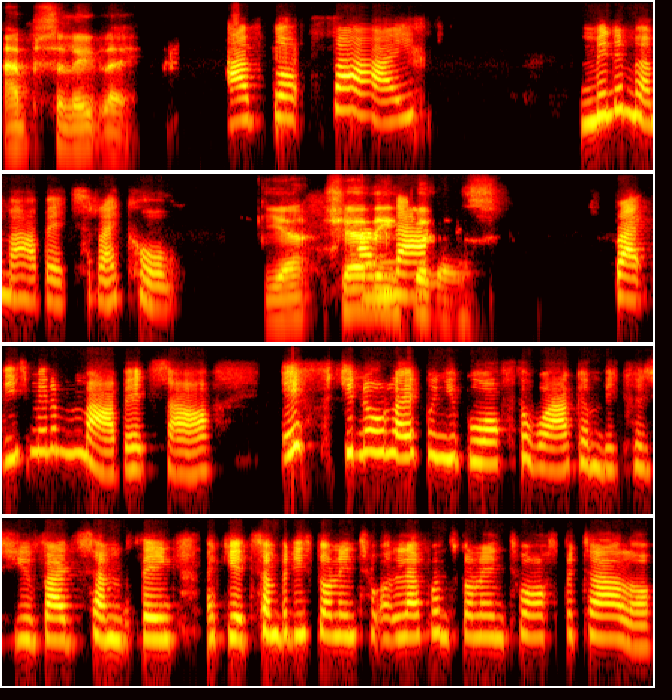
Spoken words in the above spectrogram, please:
Absolutely. I've got five minimum habits that I call. Yeah. Share And these that- with us. Right, these minimum habits are if you know, like when you go off the wagon because you've had something like you, somebody's gone into a loved one's gone into hospital or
